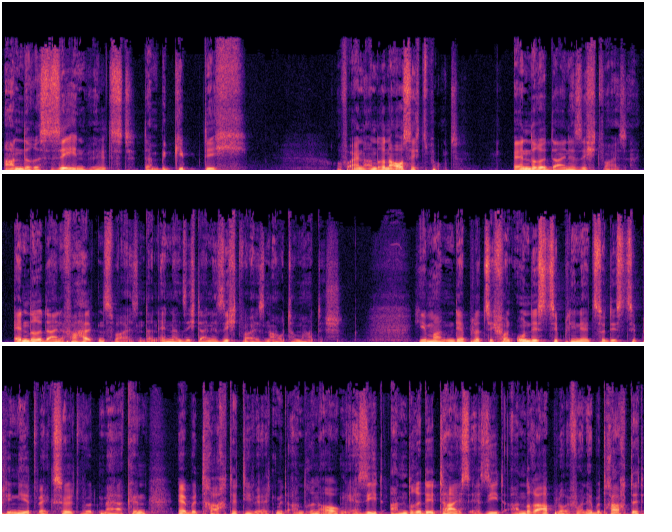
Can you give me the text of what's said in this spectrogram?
anderes sehen willst, dann begib dich auf einen anderen Aussichtspunkt. Ändere deine Sichtweise, ändere deine Verhaltensweisen, dann ändern sich deine Sichtweisen automatisch. Jemanden, der plötzlich von undiszipliniert zu diszipliniert wechselt, wird merken, er betrachtet die Welt mit anderen Augen. Er sieht andere Details, er sieht andere Abläufe und er betrachtet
